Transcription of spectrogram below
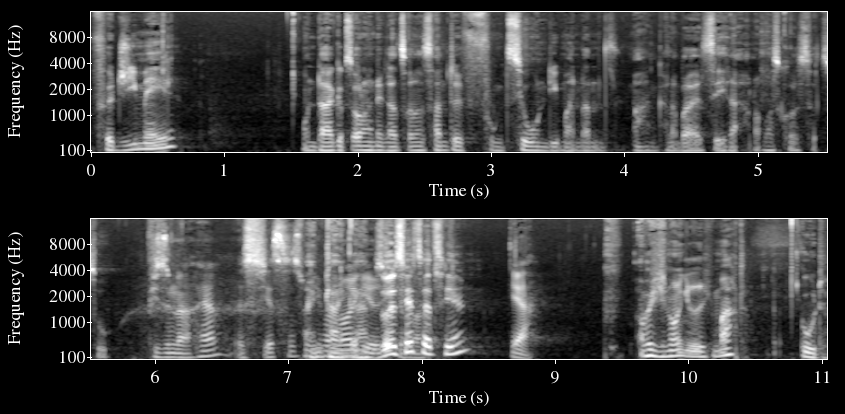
für Gmail. Und da gibt es auch noch eine ganz interessante Funktion, die man dann machen kann. Aber erzähle ich nachher noch was kurz dazu. Wieso nachher? Ist jetzt das Soll ich es jetzt erzählen? Ja. Habe ich neugierig gemacht? Gut.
